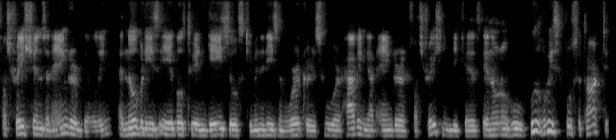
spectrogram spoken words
frustrations and anger building, and nobody is able to engage those communities and workers who are having that anger and frustration because they don't know who, who, are we supposed to talk to.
